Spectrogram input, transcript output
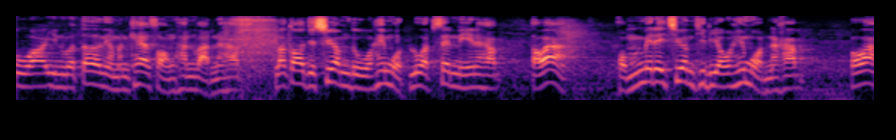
ตัวอินเวอร์เตอร์เนี่ยมันแค่ 2,000 วัตต์นะครับ แล้วก็จะเชื่อมดูให้หมดลวดเส้นนี้นะครับ แต่ว่าผมไม่ได้เชื่อมทีเดียวให้หมดนะครับ เพราะว่า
